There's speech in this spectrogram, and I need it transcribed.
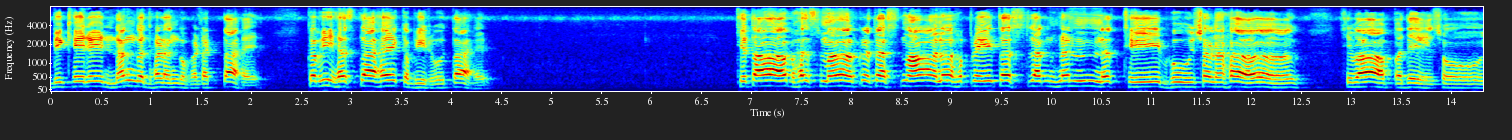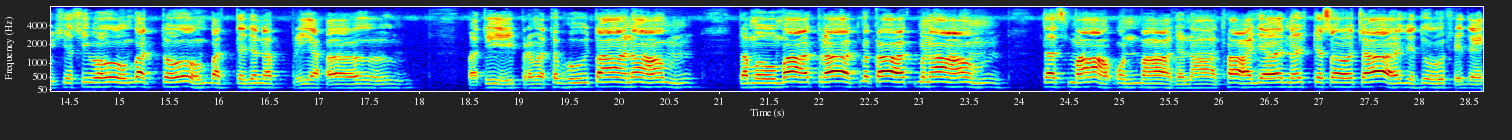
बिखेरे नंग धड़ंग भटकता है। कभी हंसता है, कभी रोता है। चिताभस्म कृत स्नान प्रेतस्रघ्नस्थि भूषण। शिवापदेशो शिवो मत्तो मत्त जनप्रिय पति प्रमथ भूतानाम तमो मात्रात्मकात्मनाम तस्मा उन्मादनाथाय नष्ट शौचाय दोषिदे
